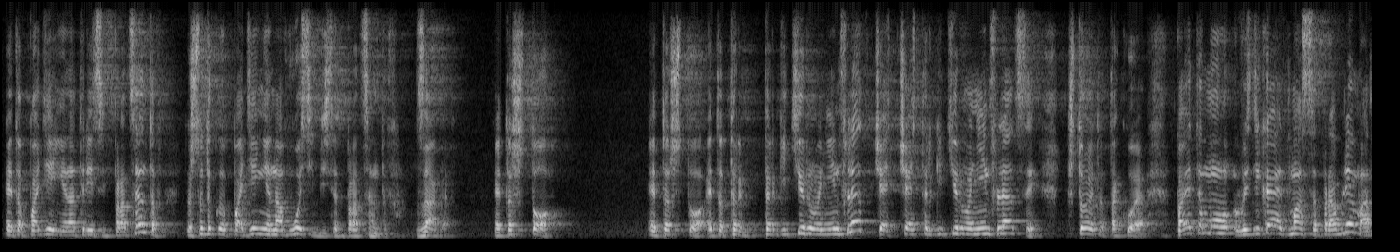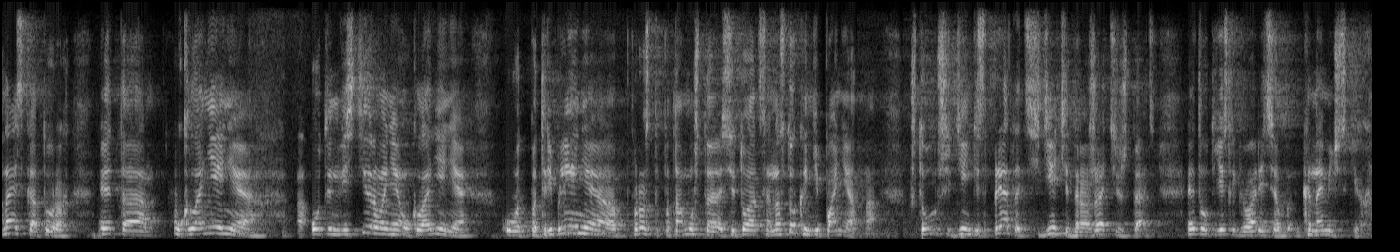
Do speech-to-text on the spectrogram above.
это падение на 30%, то что такое падение на 80% за год? Это что? Это что? Это таргетирование инфляции, часть, часть таргетирования инфляции. Что это такое? Поэтому возникает масса проблем, одна из которых это уклонение от инвестирования, уклонение от потребления, просто потому что ситуация настолько непонятна, что лучше деньги спрятать, сидеть и дрожать и ждать. Это вот если говорить об экономических,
